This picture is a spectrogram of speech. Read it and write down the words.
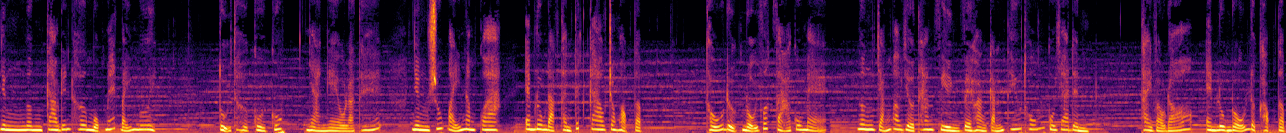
nhưng Ngân cao đến hơn 1m70. Tuổi thơ cùi cút, nhà nghèo là thế, nhưng suốt 7 năm qua, em luôn đạt thành tích cao trong học tập. Thấu được nỗi vất vả của mẹ, Ngân chẳng bao giờ than phiền về hoàn cảnh thiếu thốn của gia đình. Thay vào đó, em luôn nỗ lực học tập,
